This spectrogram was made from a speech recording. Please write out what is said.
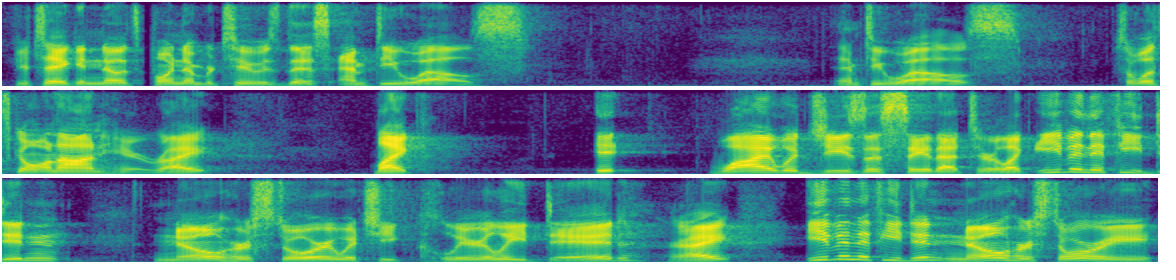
If you're taking notes, point number two is this empty wells. Empty wells. So, what's going on here, right? Like, it, why would Jesus say that to her? Like, even if he didn't know her story, which he clearly did, right? Even if he didn't know her story,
